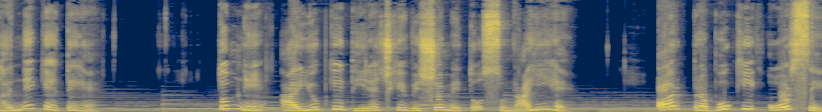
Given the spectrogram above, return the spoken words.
धन्य कहते हैं। तुमने आयुब के धीरज के विषय में तो सुना ही है, और प्रभु की ओर से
